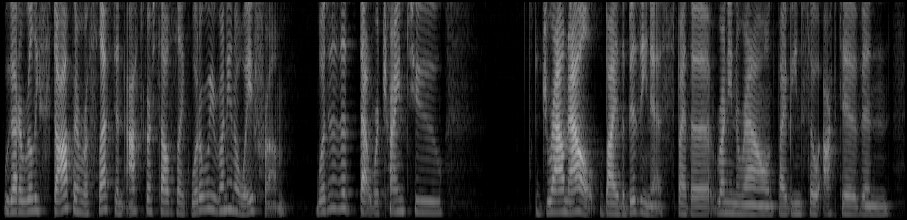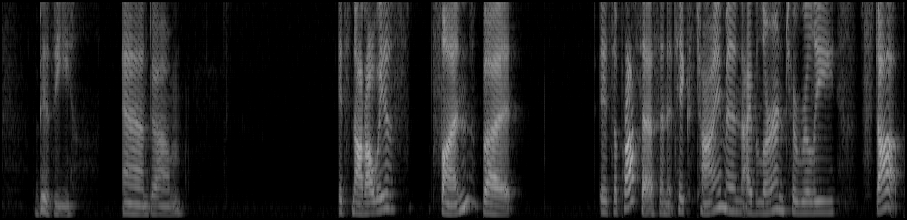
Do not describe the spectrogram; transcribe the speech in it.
we got to really stop and reflect and ask ourselves, like, what are we running away from? What is it that we're trying to drown out by the busyness, by the running around, by being so active and busy. And um, it's not always fun, but it's a process and it takes time. And I've learned to really stop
